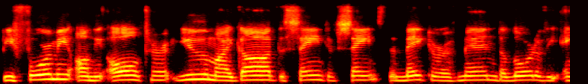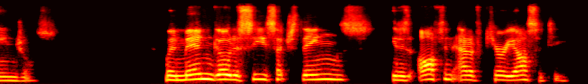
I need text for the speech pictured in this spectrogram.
before me on the altar, you, my God, the saint of saints, the maker of men, the Lord of the angels. When men go to see such things, it is often out of curiosity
